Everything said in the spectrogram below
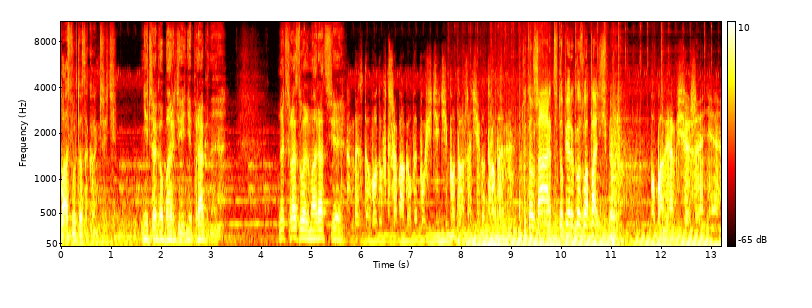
pozwól to zakończyć. Niczego bardziej nie pragnę. Lecz Laswell ma rację. Bez dowodów trzeba go wypuścić i podążać jego tropem. Czy to żart? Dopiero go złapaliśmy. Obawiam się, że nie.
